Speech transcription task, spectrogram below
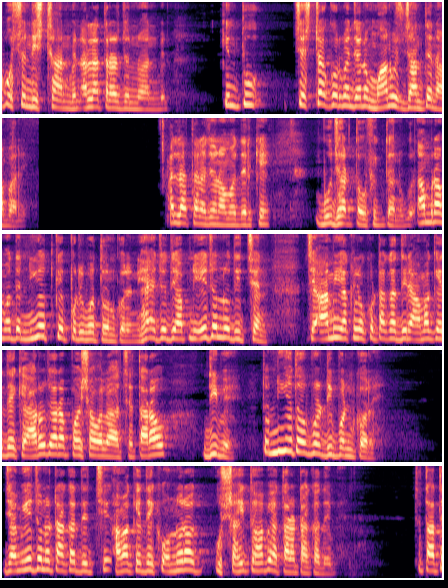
অবশ্যই নিষ্ঠা আনবেন, আল্লাহ তালার জন্য আনবেন। কিন্তু চেষ্টা করবেন যেন মানুষ জানতে না পারে। আল্লাহ তালা যেন আমাদেরকে বুঝার তৌফিক দান করুন। আমরা আমাদের নিয়তকে পরিবর্তন করেন হ্যাঁ যদি আপনি এই জন্য দিচ্ছেন যে আমি এক লক্ষ টাকা দিলে আমাকে দেখে আরও যারা পয়সাওয়ালা আছে তারাও দিবে, তো নিয়তের উপর ডিপেন্ড করে যে আমি এই জন্য টাকা দিচ্ছি, আমাকে দেখে অন্যরাও উৎসাহিত হবে আর তারা টাকা দেবে। তো তাতে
